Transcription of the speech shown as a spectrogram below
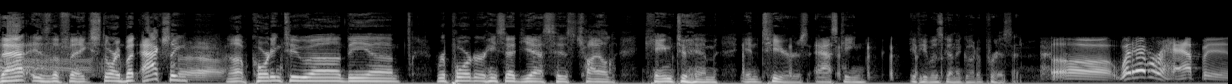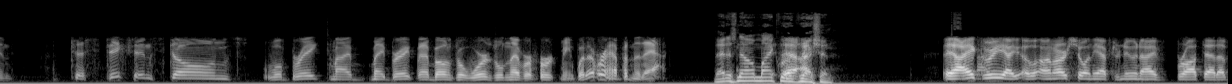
That is the fake story. But actually, uh, according to uh, the uh, reporter, he said yes, his child came to him in tears, asking if he was going to go to prison. Uh, whatever happened to sticks and stones will break my may break my bones, but words will never hurt me. Whatever happened to that? That is now microaggression. Yeah, I agree. I, on our show in the afternoon, I've brought that up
